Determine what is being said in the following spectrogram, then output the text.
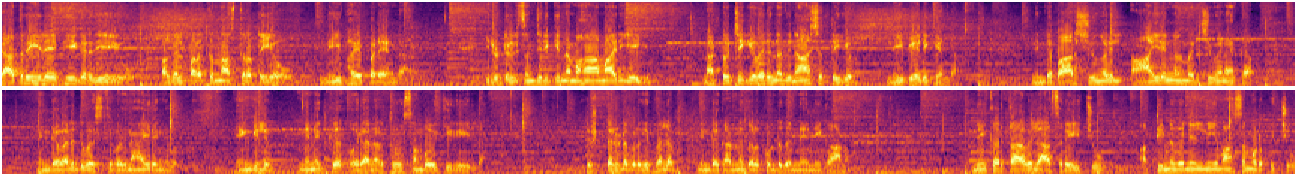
രാത്രിയിലെ ഭീകരതയെയോ പകൽ പറക്കുന്ന അസ്ത്രത്തെയോ നീ ഭയപ്പെടേണ്ട. ഇരുട്ടിൽ സഞ്ചരിക്കുന്ന മഹാമാരിയെയും നട്ടുച്ചയ്ക്ക് വരുന്ന വിനാശത്തെയും നീ പേടിക്കേണ്ട. നിന്റെ പാർശ്വങ്ങളിൽ ആയിരങ്ങൾ മരിച്ചു വീണേക്കാം നിന്റെ വലതുവശത്ത് പതിനായിരങ്ങളും. എങ്കിലും നിനക്ക് ഒരനർത്ഥവും സംഭവിക്കുകയില്ല. ദുഷ്ടരുടെ പ്രതിഫലം നിന്റെ കണ്ണുകൾ കൊണ്ട് തന്നെ നീ കാണും. നീ കർത്താവിൽ ആശ്രയിച്ചു അത്യുന്നതനിൽ നീ മാസമുറപ്പിച്ചു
